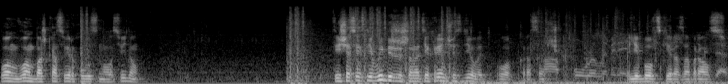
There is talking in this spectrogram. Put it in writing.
Вон, вон, башка сверху высунулась, видел? Ты сейчас, если выбежишь, она тебе хрен что сделает. О, красавчик. Op 4 eliminated. Лебовский разобрался.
